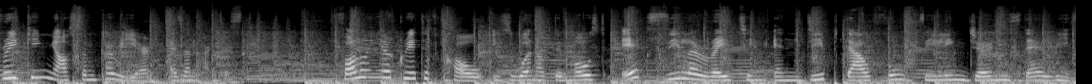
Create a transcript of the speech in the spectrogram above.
freaking awesome career as an artist. Following your creative call is one of the most exhilarating and deep down fulfilling journeys there is.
